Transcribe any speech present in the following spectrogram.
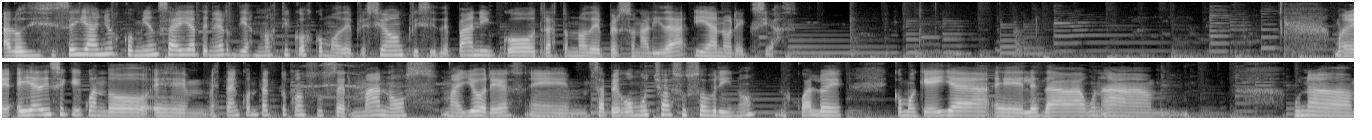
a los 16 años comienza ella a tener diagnósticos como depresión, crisis de pánico, trastorno de personalidad y anorexias. Bueno, ella dice que cuando em, está en contacto con sus hermanos mayores, em, se apegó mucho a sus sobrinos, los cuales como que ella eh, les da una, una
